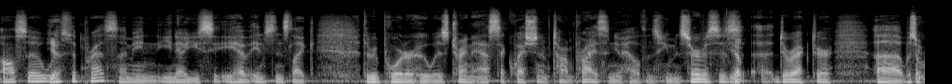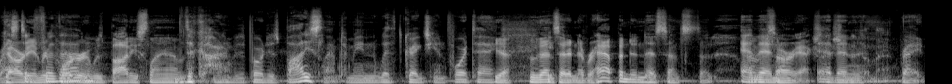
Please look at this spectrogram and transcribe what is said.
also with Yes. the press. I mean, you know, you see, you have instance like the reporter who was trying to ask a question of Tom Price, the new Health and Human Services Yep. uh, director, uh, was arrested Guardian for reporter that. who was body slammed. the Guardian reporter was body slammed. I mean, with Greg Gianforte. yeah, who then said it never happened and has since said, and I'm then sorry, actually, and then shouldn't have done that. right,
